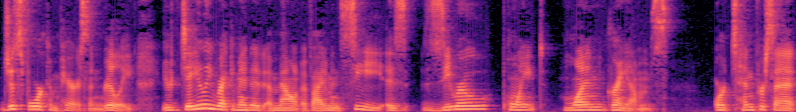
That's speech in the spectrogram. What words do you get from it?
just for comparison, really, your daily recommended amount of vitamin C is 0.1 grams, or 10%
